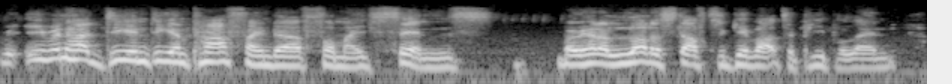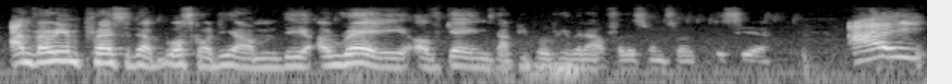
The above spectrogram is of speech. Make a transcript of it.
we even had D and D and Pathfinder for my sins, but we had a lot of stuff to give out to people, and I'm very impressed with what's called the um the array of games that people have given out for this one so this year. I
